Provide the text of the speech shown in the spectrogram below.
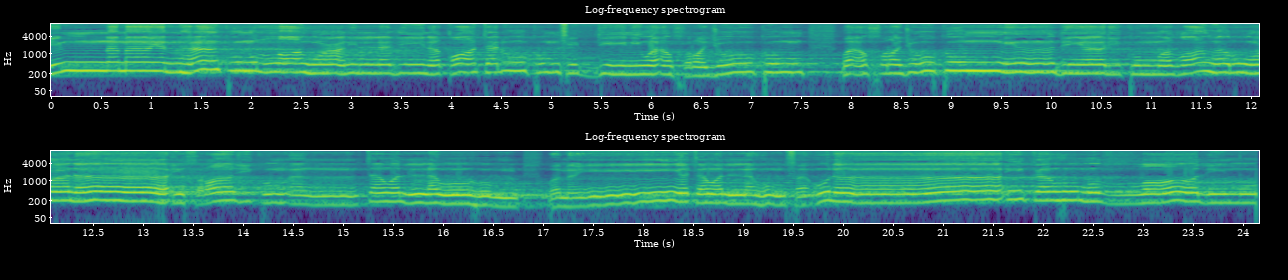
إنما ينهاكم الله عن الذين قاتلوكم في الدين وأخرجوكم وأخرجوكم من دياركم وظاهروا على إخراجكم أن تولوهم ومن يتولهم فأولئك هم الظالمون.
